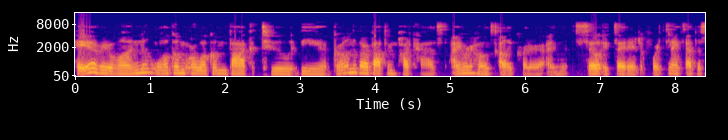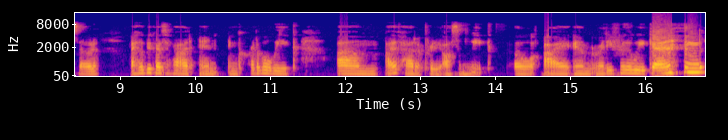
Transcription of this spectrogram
Hey everyone, welcome or welcome back to the Girl in the Bar Bathroom podcast. I'm your host, Ali Carter. I'm so excited for tonight's episode. I hope you guys have had an incredible week. Um, I've had a pretty awesome week. So I am ready for the weekend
